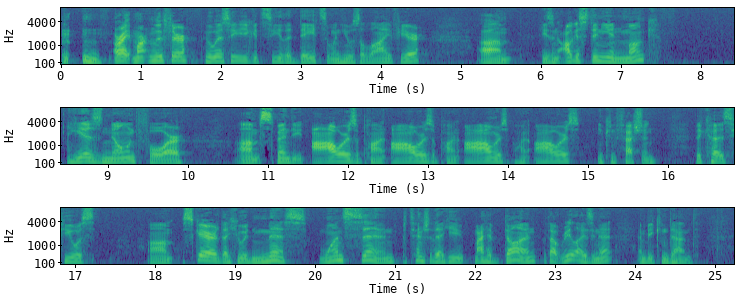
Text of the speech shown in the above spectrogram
All right, Martin Luther, who is he? You could see the dates when he was alive here. Um, he's an Augustinian monk. He is known for um, spending hours upon hours upon hours upon hours in confession because he was um, scared that he would miss one sin potentially that he might have done without realizing it and be condemned.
